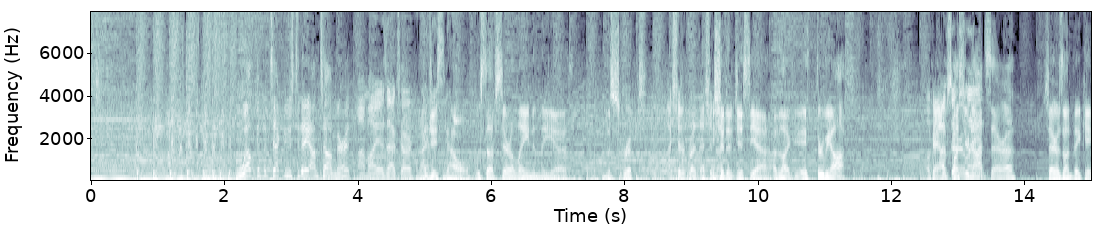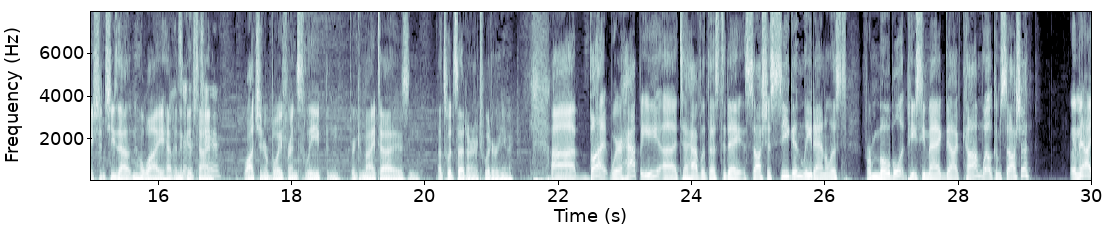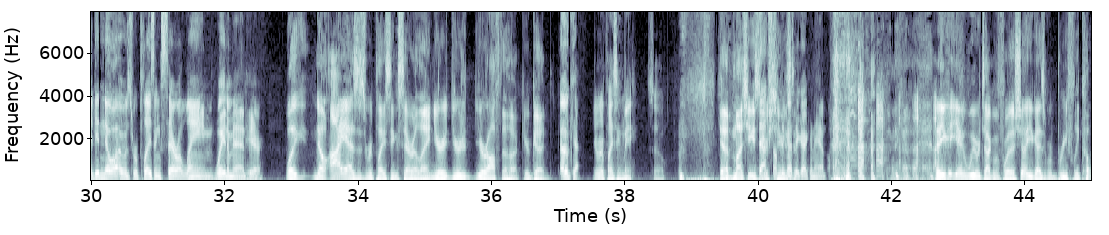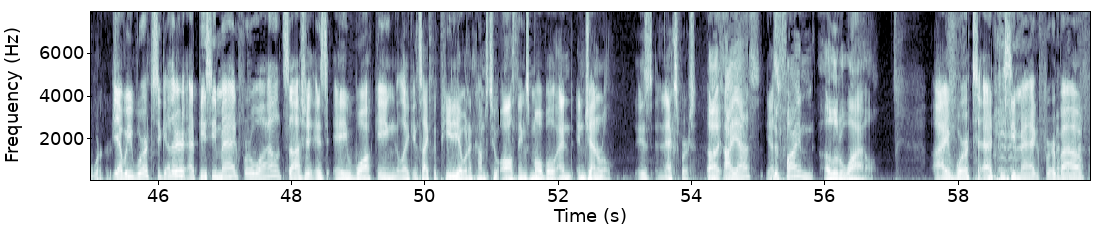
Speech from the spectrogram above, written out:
Welcome to Tech News Today. I'm Tom Merritt. I'm Iyaz Akhtar. And I'm Jason Howell. We still have Sarah Lane in the uh, in the script. I should have read that. Shouldn't should have just, yeah. I'm like, it threw me off. Okay, I'm Sarah Plus, you're not Sarah. Sarah's on vacation. She's out in Hawaii having a good time, chair. watching her boyfriend sleep and drinking mai tais, and that's what's said on her Twitter anyway. Uh, but we're happy uh, to have with us today Sascha Segan, lead analyst for mobile at PCMag.com. Welcome, Sascha. Wait a minute, I didn't know I was replacing Sarah Lane. Wait a minute here. Well, no, Iyaz is replacing Sarah Lane. You're you're you're off the hook. You're good. Okay, You're replacing me. So Yeah, much easier that's something shoes. I to- think I can handle. Now, you, yeah, we were talking before the show. You guys were briefly coworkers. yeah, we worked together at PC Mag for a while. Sascha is a walking like encyclopedia when it comes to all things mobile and in general is an expert. Uh, I asked, Yes? define a little while. I worked at PC Mag for about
